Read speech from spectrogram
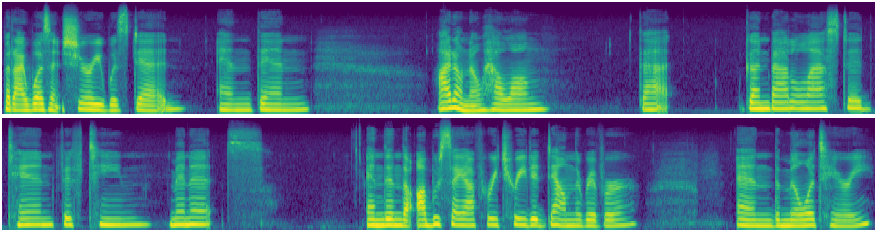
But I wasn't sure he was dead. And then I don't know how long that gun battle lasted 10, 15 minutes. And then the Abu Sayyaf retreated down the river, and the military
